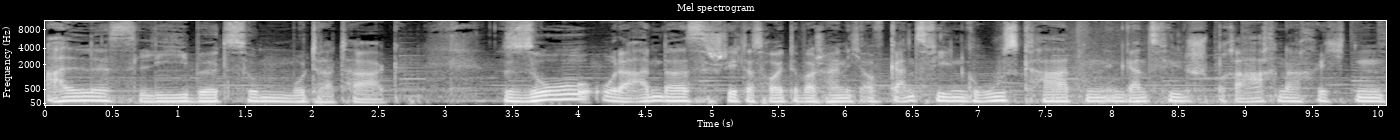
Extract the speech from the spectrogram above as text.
Alles Liebe zum Muttertag. So oder anders steht das heute wahrscheinlich auf ganz vielen Grußkarten, in ganz vielen Sprachnachrichten.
